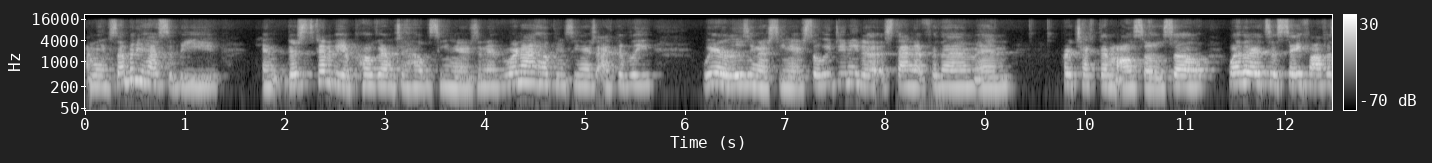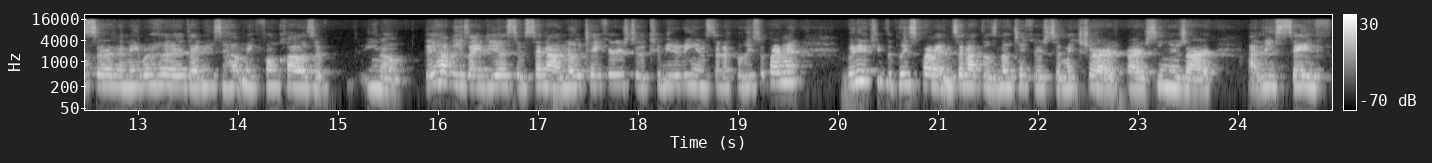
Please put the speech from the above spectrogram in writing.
i mean somebody has to be and there's got to be a program to help seniors and if we're not helping seniors actively we are losing our seniors so we do need to stand up for them and protect them also so whether it's a safe officer in the neighborhood that needs to help make phone calls or you know they have these ideas to send out note takers to the community instead of police department we need to keep the police department and send out those note takers to make sure our, our seniors are at least safe.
